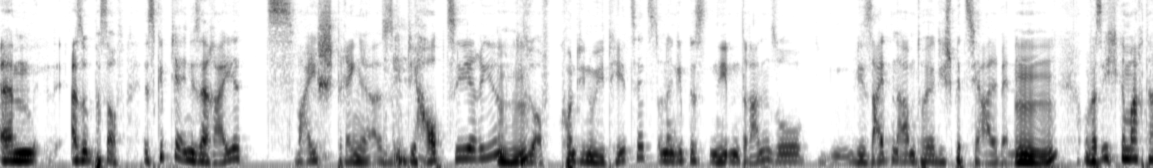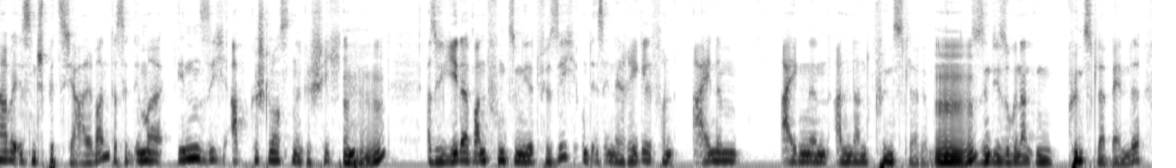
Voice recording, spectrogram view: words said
Ähm, also pass auf, es gibt ja in dieser Reihe zwei Stränge. Also es gibt die Hauptserie, die so auf Kontinuität setzt und dann gibt es nebendran so wie Seitenabenteuer die Spezialbände. Und was ich gemacht habe, ist ein Spezialband. Das sind immer in sich abgeschlossene Geschichten. Also jeder Band funktioniert für sich und ist in der Regel von einem eigenen anderen Künstler gemacht. Das sind die sogenannten Künstlerbände,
